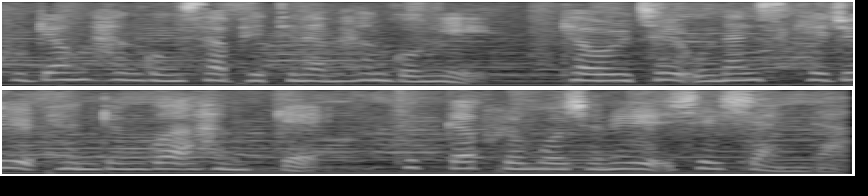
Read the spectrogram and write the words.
국영 항공사 베트남 항공이 겨울철 운항 스케줄 변경과 함께 특가 프로모션을 실시한다.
